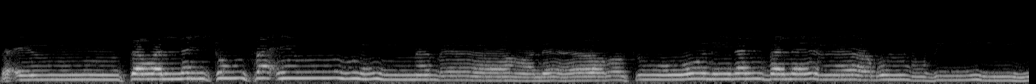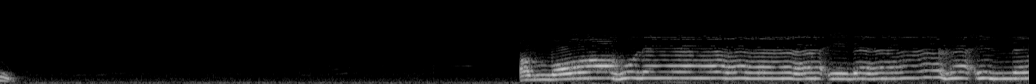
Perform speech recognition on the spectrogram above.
فإن توليتم فإنما على رسولنا البلاغ المبين. الله لا إله إلا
